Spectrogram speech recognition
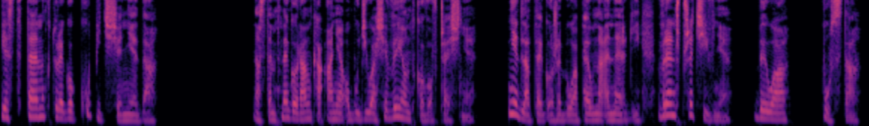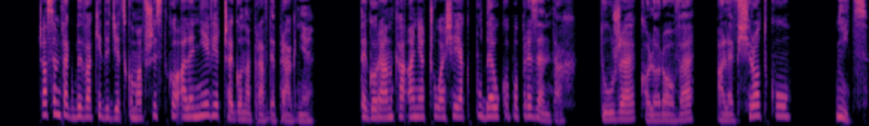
jest ten, którego kupić się nie da. Następnego ranka Ania obudziła się wyjątkowo wcześnie. Nie dlatego, że była pełna energii, wręcz przeciwnie. Była pusta. Czasem tak bywa, kiedy dziecko ma wszystko, ale nie wie, czego naprawdę pragnie. Tego ranka Ania czuła się jak pudełko po prezentach. Duże, kolorowe, ale w środku nic.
